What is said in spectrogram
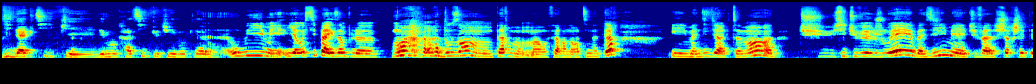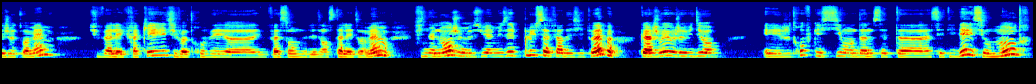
didactique et démocratique que tu évoquais avant. oui, mais il y a aussi, par exemple, moi, à 12 ans, mon père m'a offert un ordinateur. Et il m'a dit directement, si tu veux jouer, vas-y, mais tu vas chercher tes jeux toi-même, tu vas les craquer, tu vas trouver euh, une façon de les installer toi-même. Finalement, je me suis amusée plus à faire des sites web qu'à jouer aux jeux vidéo. Et je trouve que si on donne cette, euh, cette idée, si on montre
